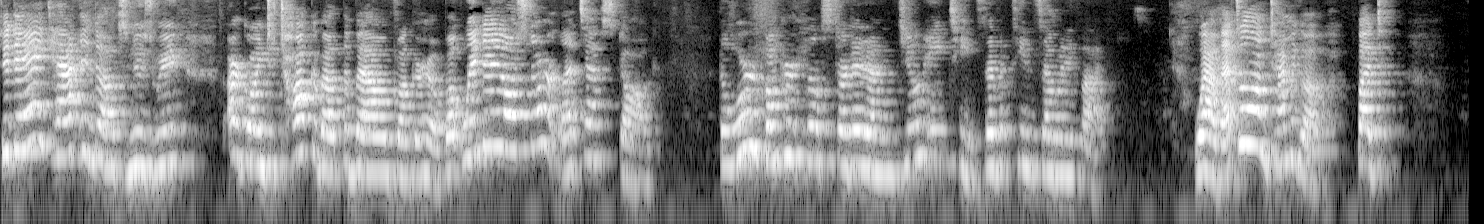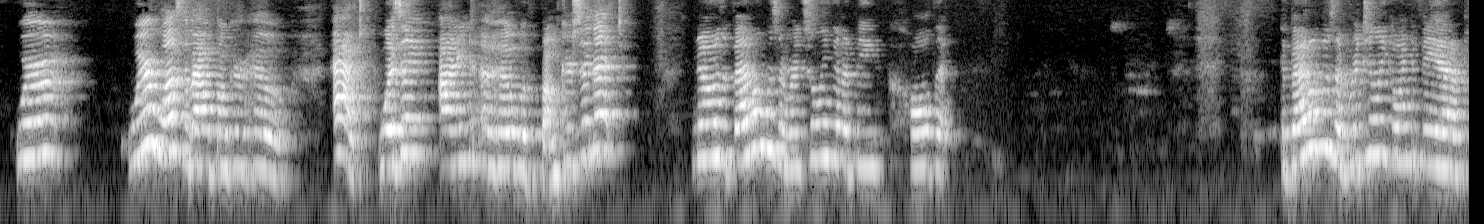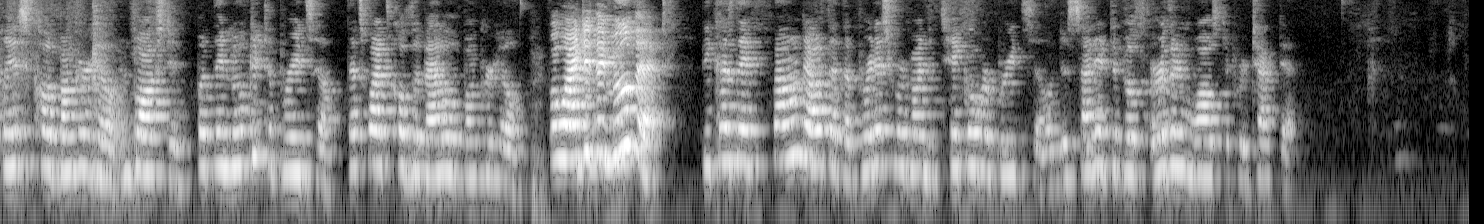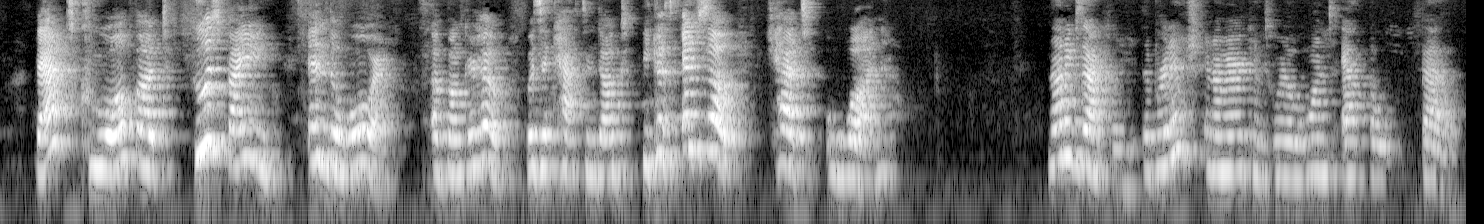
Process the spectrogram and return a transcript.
Today, Cat and Dog's Newsweek are going to talk about the Battle of Bunker Hill. But when did it all start? Let's ask Dog. The War of Bunker Hill started on June 18, 1775. Wow, that's a long time ago. But where where was the Battle of Bunker Hill at? Was it on a hill with bunkers in it? No, the battle was originally going to be called The battle was originally going to be at a place called Bunker Hill in Boston, but they moved it to Breed's Hill. That's why it's called the Battle of Bunker Hill. But why did they move it? Because they found out that the British were going to take over Breed's Hill and decided to build earthen walls to protect it. That's cool, but who is fighting in the war of Bunker Hill? Was it cats and dogs? Because if so, cats won. Not exactly. The British and Americans were the ones at the battle.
